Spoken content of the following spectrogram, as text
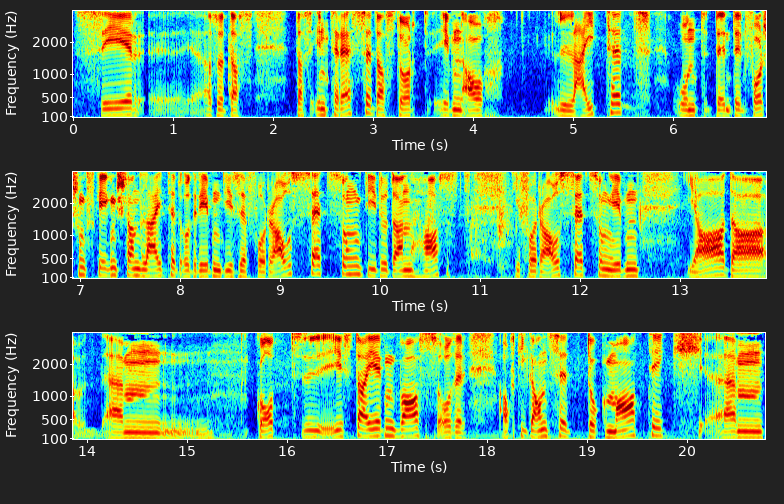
sehr, äh, also das, das Interesse, das dort eben auch leitet und den, den, Forschungsgegenstand leitet oder eben diese Voraussetzung, die du dann hast, die Voraussetzung eben, ja, da ähm, Gott ist da irgendwas? Oder auch die ganze Dogmatik, ähm,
